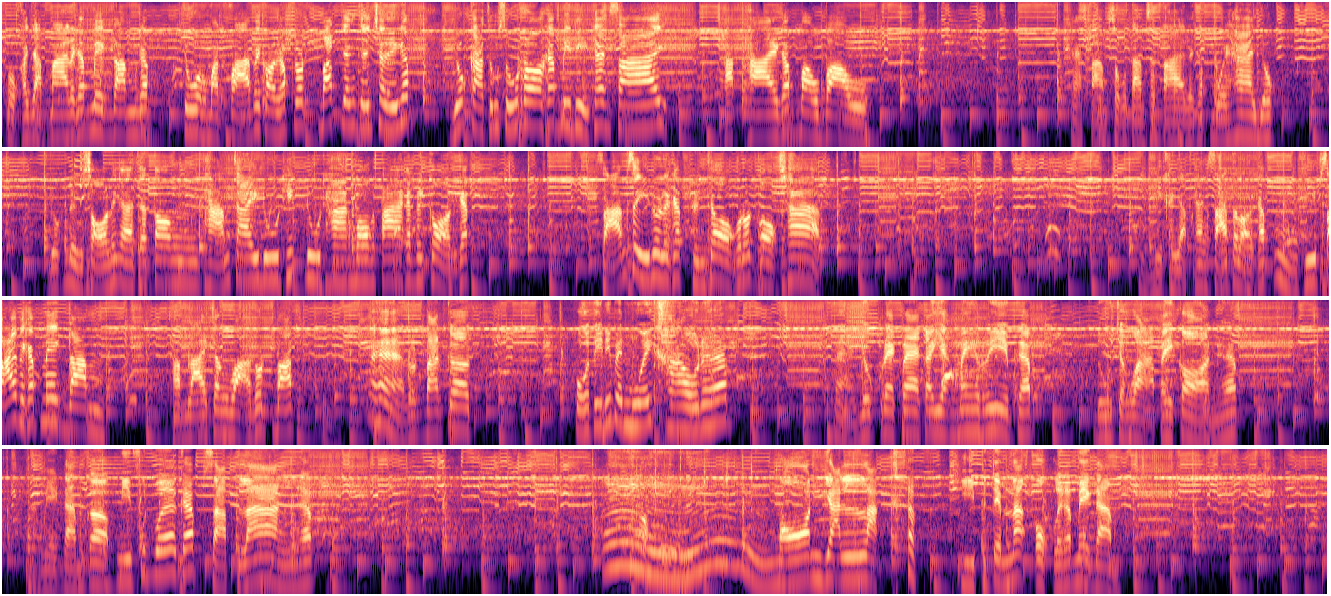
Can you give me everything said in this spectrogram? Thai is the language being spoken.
โอ้ขยับมาเลยครับเมฆดำครับจ้วงหมัดขวาไปก่อนครับรถบัสยังเฉยๆครับ ยกกาดสูงๆรอครับมีดีแข้งซ้ายทักทายครับเบาๆแหม่ตามทรงตามสไตล์เลยครับมวย 5 ยก ยก 1 2นี่อาจจะต้องถามใจดูทิศดูทางมองตากันไปก่อนครับ 3 4นู่นเลยครับ ถึงจะออกรถออกชาติ มีขยับแข้งซ้ายตลอดครับทีบซ้ายไปครับเมฆดำทำลายจังหวะรถบัสรถบัสก็ปกตินี่เป็นมวยเข่านะครับยกแรก ๆ ก็ยังไม่รีบครับ ดูจังหวะไปก่อนครับเมฆดำก็มีฟุตเวิร์คครับ สับล่างครับ อืม มอนยันหลักครับทีไปเต็มหน้าอกเลยครับเมฆด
